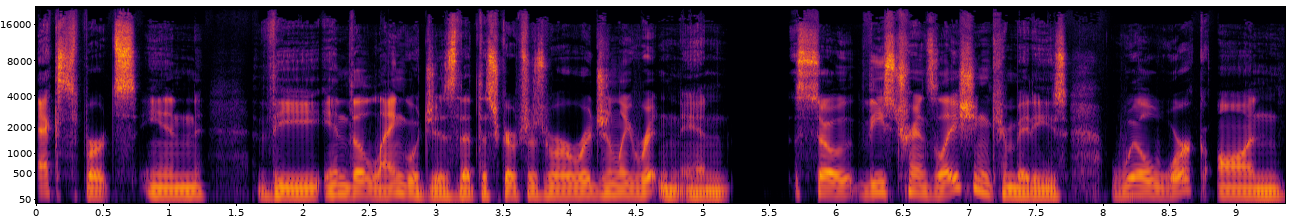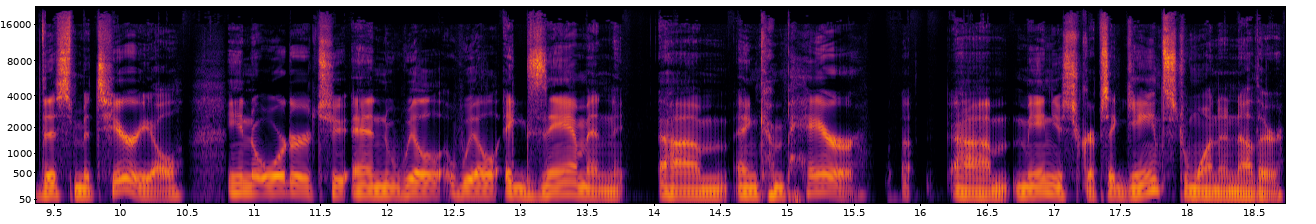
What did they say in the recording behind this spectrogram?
experts in the in the languages that the scriptures were originally written in. So these translation committees will work on this material in order to and will will examine um, and compare uh, um, manuscripts against one another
